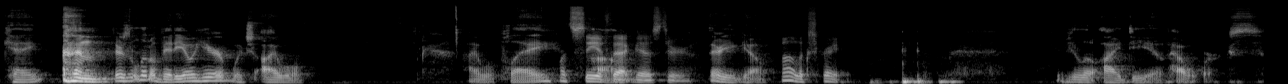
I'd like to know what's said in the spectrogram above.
Okay, there's a little video here which I will I will play. Let's see if um, that goes through. There you go. Oh, it looks great give you a little idea of how it works.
